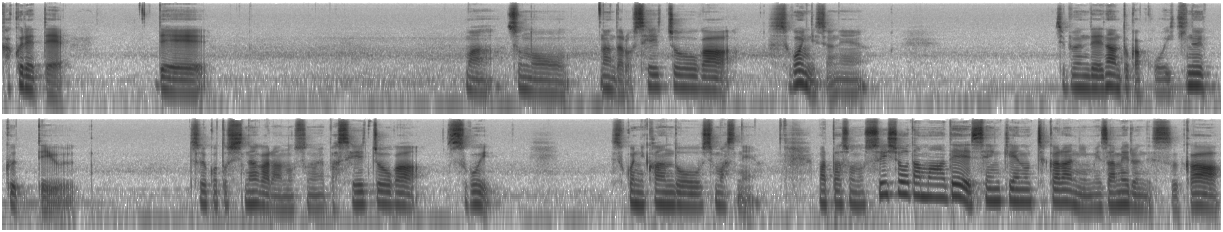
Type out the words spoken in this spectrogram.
隠れてでまあそのなんだろう成長がすごいんですよね。自分でなんとかこう生き抜くっていうそういうことしながらのそのやっぱ成長がすごいそこに感動しますね。またその水晶玉で線形の力に目覚めるんですが、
